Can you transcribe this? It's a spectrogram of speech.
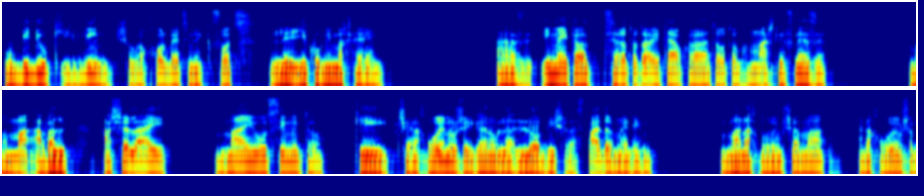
הוא בדיוק הבין שהוא יכול בעצם לקפוץ ליקומים אחרים. אז אם היית עוצרת אותו, הייתה יכולה לעצור אותו ממש לפני זה. ממש, אבל השאלה היא, מה היו עושים איתו? כי כשאנחנו ראינו שהגענו ללובי של הספיידרמנים, מה אנחנו רואים שם? אנחנו רואים שם,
